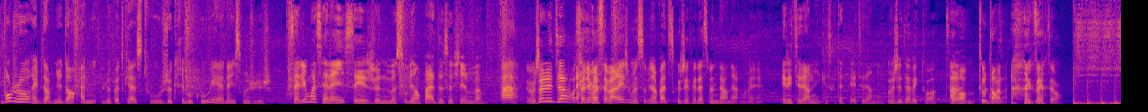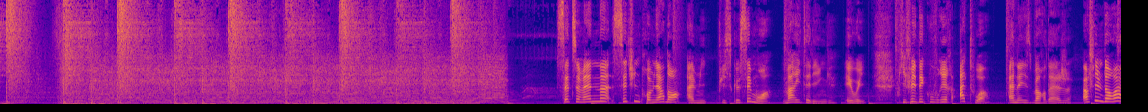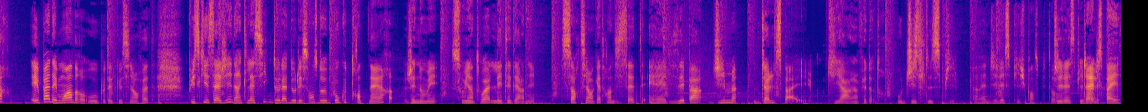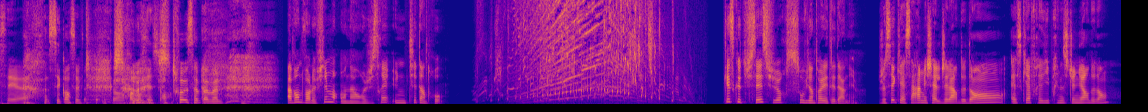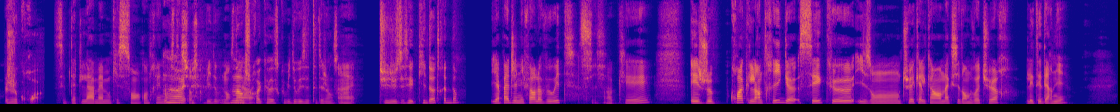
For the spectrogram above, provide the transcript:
Bonjour et bienvenue dans Ami, le podcast où je crie beaucoup et Anaïs me juge. Salut, moi c'est Anaïs et je ne me souviens pas de ce film. Ah, j'allais dire, moi, salut, moi c'est Marie, je me souviens pas de ce que j'ai fait la semaine dernière, mais Et l'été dernier, qu'est-ce que t'as fait l'été dernier? J'étais avec toi C'est à Rome. tout le temps. Voilà, exactement. Cette semaine, c'est une première dans Ami, puisque c'est moi, Marie Telling, et oui, qui fait découvrir à toi, Anaïs Bordage, un film d'horreur. Et pas des moindres, ou peut-être que si en fait, puisqu'il s'agit d'un classique de l'adolescence de beaucoup de trentenaires, j'ai nommé Souviens-toi l'été dernier, sorti en 97 et réalisé par Jim Gillespie, qui a rien fait d'autre, ou Gillespie. Ouais, Gillespie, je pense plutôt. Gillespie. Gillespie, c'est euh, conceptuel comme Je prononciation. je trouve ça pas mal. Avant de voir le film, on a enregistré une petite intro. Qu'est-ce que tu sais sur Souviens-toi l'été dernier? Je sais qu'il y a Sarah Michelle Gellar dedans. Est-ce qu'il y a Freddie Prince Jr. dedans? Je crois. C'est peut-être là même qu'ils se sont rencontrés. Non, Ah c'était ouais. sur Scooby-Doo. Non, je crois que Scooby-Doo, ils étaient déjà ensemble. Ouais. Tu sais qui d'autre est dedans? Il n'y a pas Jennifer Love Hewitt? Si. Ok. Et je crois que l'intrigue, c'est que ils ont tué quelqu'un en accident de voiture l'été dernier.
